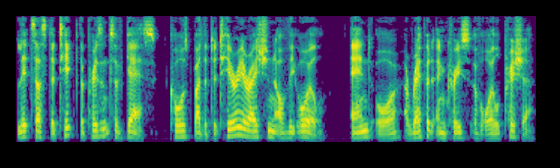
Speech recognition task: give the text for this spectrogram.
lets us detect the presence of gas caused by the deterioration of the oil and or a rapid increase of oil pressure.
